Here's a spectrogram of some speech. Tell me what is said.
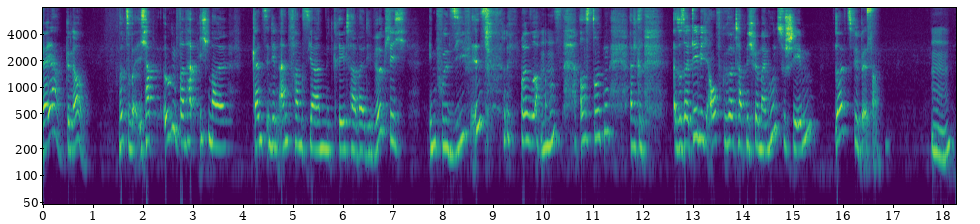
Ja, ja, genau. Ich habe irgendwann habe ich mal ganz in den Anfangsjahren mit Greta, weil die wirklich impulsiv ist, ich mal so mhm. aus, ausdrücken, habe ich gesagt, also seitdem ich aufgehört habe, mich für meinen Hund zu schämen, läuft es viel besser. Mhm.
